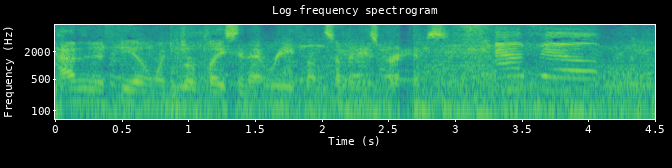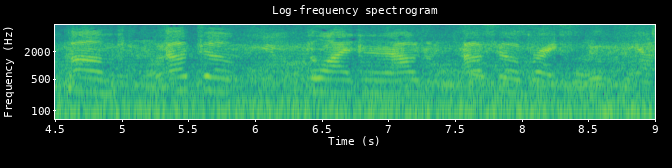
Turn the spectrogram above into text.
How did it feel when you were placing that wreath on some of these graves? I feel, um, I feel delighted and I, I feel grateful. Yeah.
